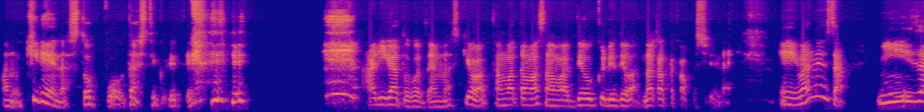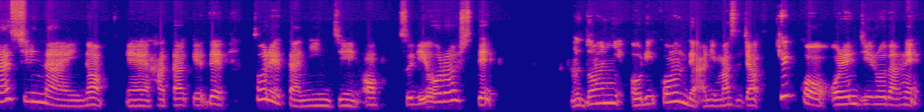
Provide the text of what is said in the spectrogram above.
あの、綺麗なストップを出してくれて ありがとうございます。今日はたまたまさんは出遅れではなかったかもしれない。えー、ワネンさん、新座市内の、えー、畑で採れた人参をすりおろして、うどんに折り込んであります。じゃあ、結構オレンジ色だね。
